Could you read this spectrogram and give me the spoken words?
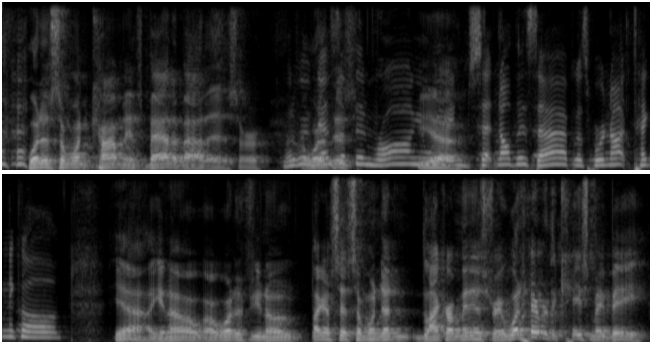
what if someone comments bad about us, or What if we've done something wrong and Yeah. we're setting all this up because we're not technical? Yeah, you know, or what if, you know, like I said, someone doesn't like our ministry, or whatever the case may be.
